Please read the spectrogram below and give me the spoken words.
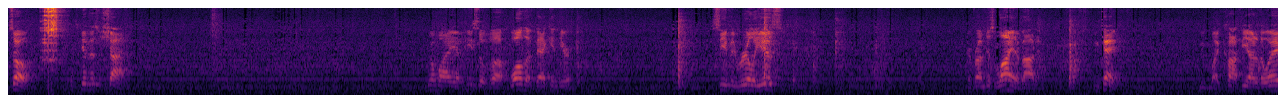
So, let's give this a shot. Throw my uh, piece of uh, walnut back in here. See if it really is. Or if I'm just lying about it. Okay. Move my coffee out of the way.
